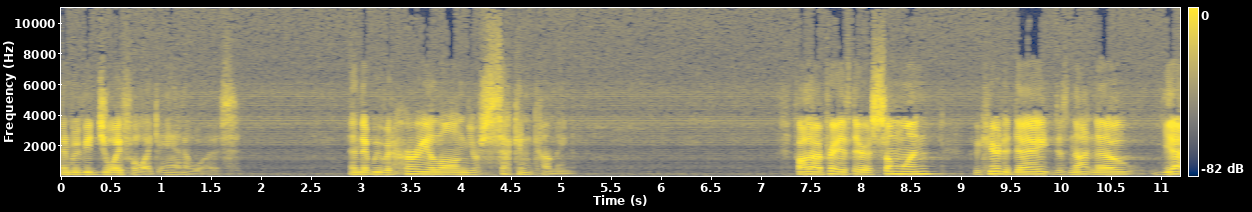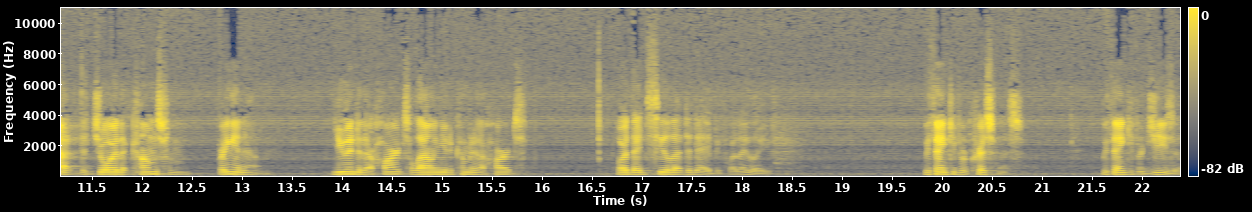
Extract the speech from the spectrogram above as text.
And we'd be joyful like Anna was. And that we would hurry along your second coming. Father, I pray if there is someone who here today does not know yet the joy that comes from bringing you into their hearts, allowing you to come into their hearts, Lord, they'd seal that today before they leave. We thank you for Christmas. We thank you for Jesus.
